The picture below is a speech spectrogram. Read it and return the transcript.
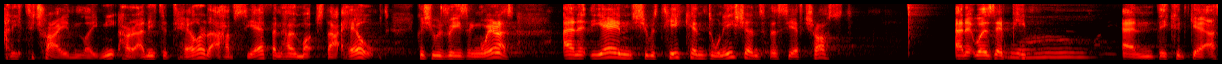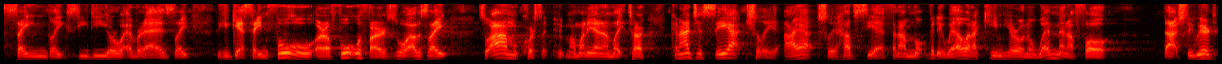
I need to try and like meet her. I need to tell her that I have CF and how much that helped because she was raising awareness. And at the end, she was taking donations for the CF Trust, and it was eh, if people and they could get a signed like CD or whatever it is, like they could get a signed photo or a photo with her. So I was like, so I'm of course like put my money in. I'm like to her, can I just say actually, I actually have CF and I'm not very well and I came here on a whim and I thought that's actually weird.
